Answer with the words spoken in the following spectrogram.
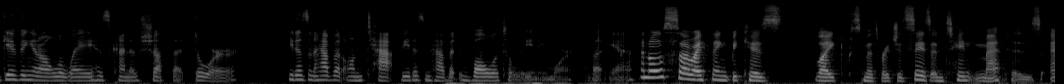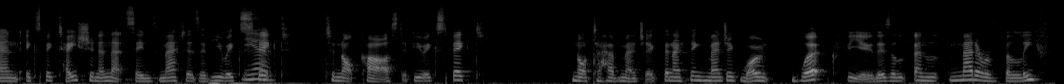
giving it all away has kind of shut that door. He doesn't have it on tap. He doesn't have it volatilely anymore. But yeah. And also, I think because, like Smith Richards says, intent matters and expectation in that sense matters. If you expect to not cast, if you expect not to have magic, then I think magic won't work for you. There's a, a matter of belief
